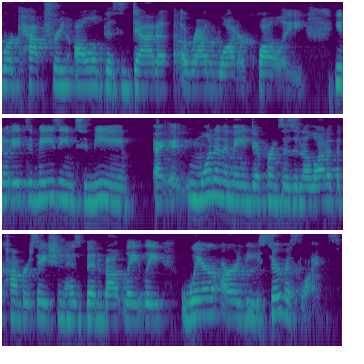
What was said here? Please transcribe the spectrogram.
we're capturing all of this data around water quality. You know, it's amazing to me. I, one of the main differences, and a lot of the conversation has been about lately, where are these service lines?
